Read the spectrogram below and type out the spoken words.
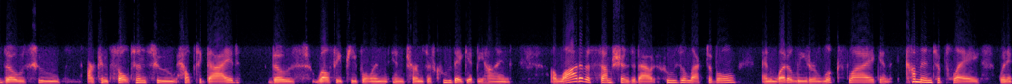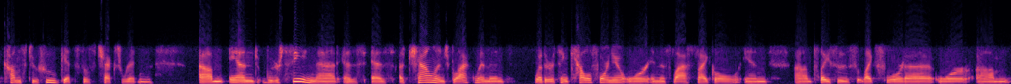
those who are consultants who help to guide those wealthy people in, in terms of who they get behind. A lot of assumptions about who's electable and what a leader looks like and come into play when it comes to who gets those checks written. Um, and we're seeing that as, as a challenge. Black women whether it's in California or in this last cycle in um, places like Florida or um,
